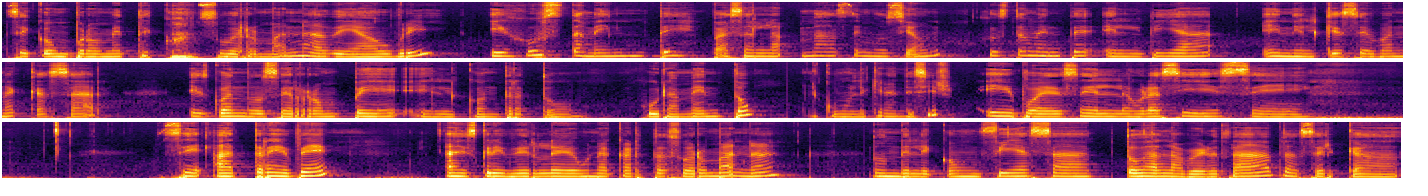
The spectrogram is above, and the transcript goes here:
se compromete con su hermana de Aubrey y justamente pasa la más emoción, justamente el día en el que se van a casar es cuando se rompe el contrato juramento como le quieran decir. Y pues él ahora sí se, se atreve a escribirle una carta a su hermana donde le confiesa toda la verdad acerca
